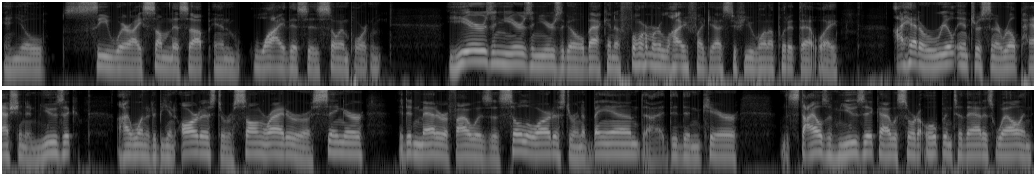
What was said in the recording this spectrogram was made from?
and you'll see where I sum this up and why this is so important. Years and years and years ago, back in a former life, I guess, if you want to put it that way, I had a real interest and a real passion in music. I wanted to be an artist or a songwriter or a singer. It didn't matter if I was a solo artist or in a band. I didn't care the styles of music. I was sort of open to that as well. And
